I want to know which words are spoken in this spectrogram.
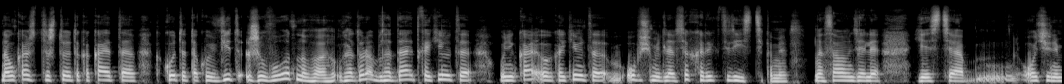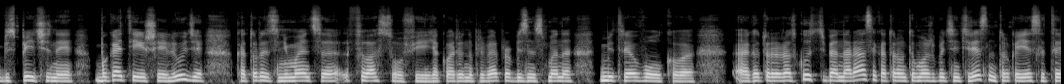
нам кажется, что это какая-то, какой-то такой вид животного, который обладает какими-то уникаль... какими-то общими для всех характеристиками. На самом деле есть а, очень обеспеченные, богатейшие люди, которые занимаются философией. Я говорю, например, про бизнесмена Дмитрия Волкова, э, который раскусит тебя на раз, и которым ты можешь быть интересным, только если ты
